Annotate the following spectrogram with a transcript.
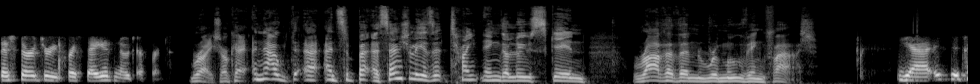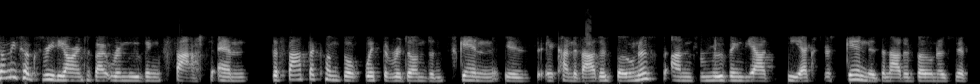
the surgery per se is no different. Right. Okay. And now, uh, and so, but essentially, is it tightening the loose skin rather than removing fat? Yeah, it, tummy tucks really aren't about removing fat. And um, the fat that comes up with the redundant skin is a kind of added bonus, and removing the, ad- the extra skin is an added bonus if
